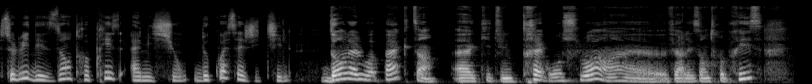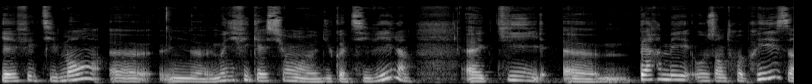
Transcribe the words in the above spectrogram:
celui des entreprises à mission. De quoi s'agit-il? Dans la loi Pacte, euh, qui est une très grosse loi hein, euh, vers les entreprises, il y a effectivement euh, une modification du Code civil qui permet aux entreprises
